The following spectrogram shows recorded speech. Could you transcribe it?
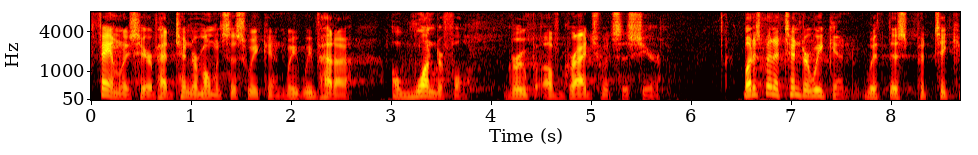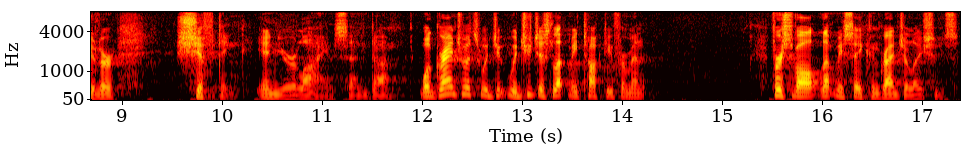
families here have had tender moments this weekend. We, we've had a, a wonderful group of graduates this year. But it's been a tender weekend with this particular shifting in your lives. And uh, well, graduates, would you, would you just let me talk to you for a minute? First of all, let me say congratulations.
